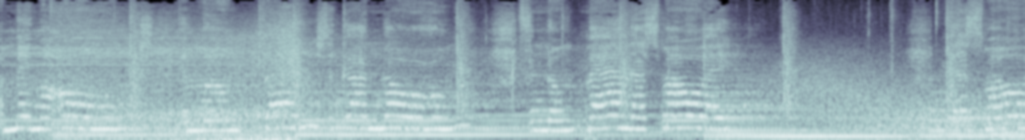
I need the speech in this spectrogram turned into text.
I make my own and my own plans. I got no room for no man. That's my way. That's my way.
